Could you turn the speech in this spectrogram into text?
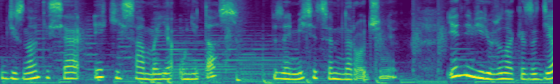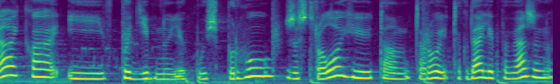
дізнатися, який саме я унітаз. За місяцем народження. Я не вірю в знаки зодіака і в подібну якусь пургу з астрологією, там, таро і так далі пов'язану,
